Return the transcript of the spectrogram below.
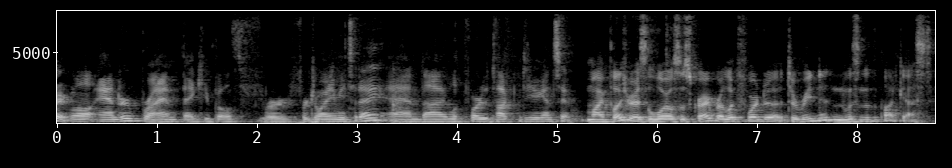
Great. Well, Andrew, Brian, thank you both for, for joining me today, and I look forward to talking to you again soon. My pleasure. As a loyal subscriber, I look forward to, to reading it and listening to the podcast.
